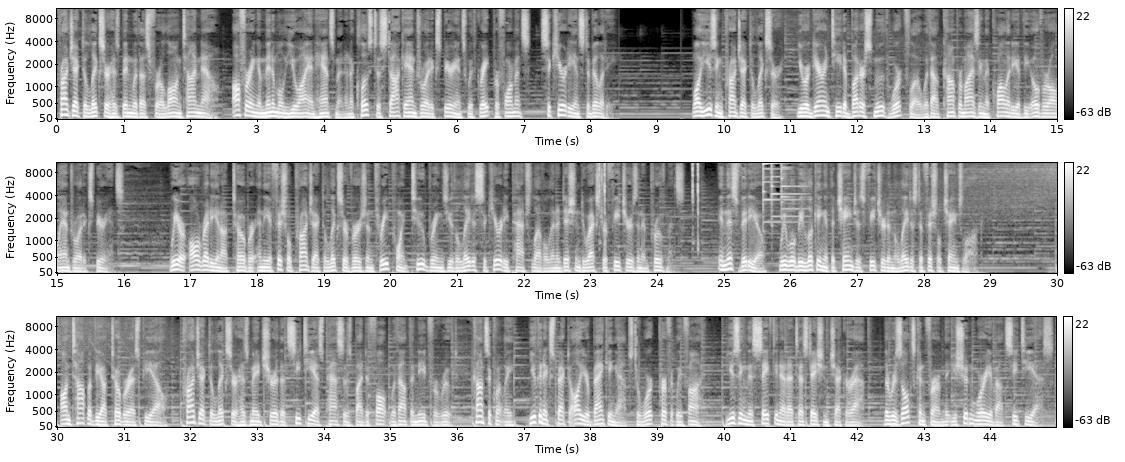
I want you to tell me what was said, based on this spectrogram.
Project Elixir has been with us for a long time now, offering a minimal UI enhancement and a close to stock Android experience with great performance, security and stability. While using Project Elixir, you are guaranteed a butter smooth workflow without compromising the quality of the overall Android experience. We are already in October and the official Project Elixir version 3.2 brings you the latest security patch level in addition to extra features and improvements. In this video, we will be looking at the changes featured in the latest official changelog. On top of the October SPL, Project Elixir has made sure that CTS passes by default without the need for root. Consequently, you can expect all your banking apps to work perfectly fine. Using this SafetyNet Attestation Checker app, the results confirm that you shouldn't worry about CTS.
